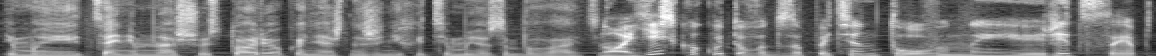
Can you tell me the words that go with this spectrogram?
и мы ценим нашу историю, конечно же, не хотим ее забывать. Ну а есть какой-то вот запатентованный рецепт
